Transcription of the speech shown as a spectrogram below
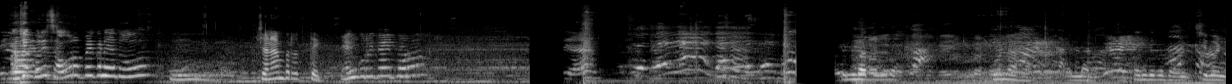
ಅಜ್ಜಿ ಬರೀ ಸಾವಿರ ರೂಪಾಯಿ ಕಣೆ ಅದು. ಚೆನ್ನಾಗಿ ಬರುತ್ತೆ. ಹೆಂಗ್ ಗುರಿಕಾಯ್ತು ನೋಡು. ತುಂಬ ದೂರ. ಕೋಲಾರ ಎಲ್ಲ ತಂದಿರೋದು ಶಿವಣ್ಣ.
